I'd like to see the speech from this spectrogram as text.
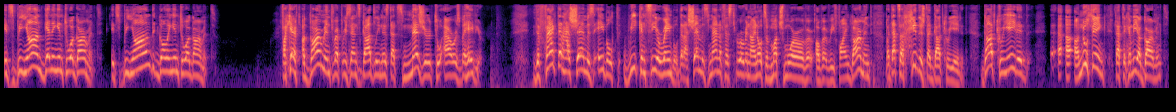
It's beyond getting into a garment. It's beyond going into a garment. Fakert, a garment represents godliness that's measured to our behavior. The fact that Hashem is able, to, we can see a rainbow, that Hashem is manifest through, and I know it's a much more of a, of a refined garment, but that's a chiddush that God created. God created a, a, a new thing that there can be a garment,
